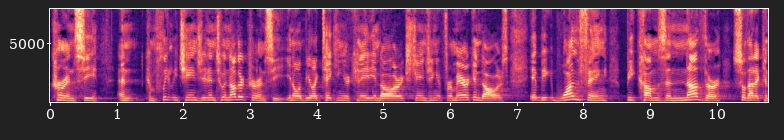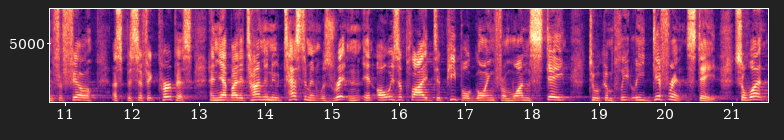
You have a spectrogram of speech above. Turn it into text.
currency and completely change it into another currency. You know, it'd be like taking your Canadian dollar, exchanging it for American dollars. It be, one thing becomes another so that it can fulfill a specific purpose. And yet, by the time the New Testament was written, it always applied to people going from one state to a completely different state. So, what,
